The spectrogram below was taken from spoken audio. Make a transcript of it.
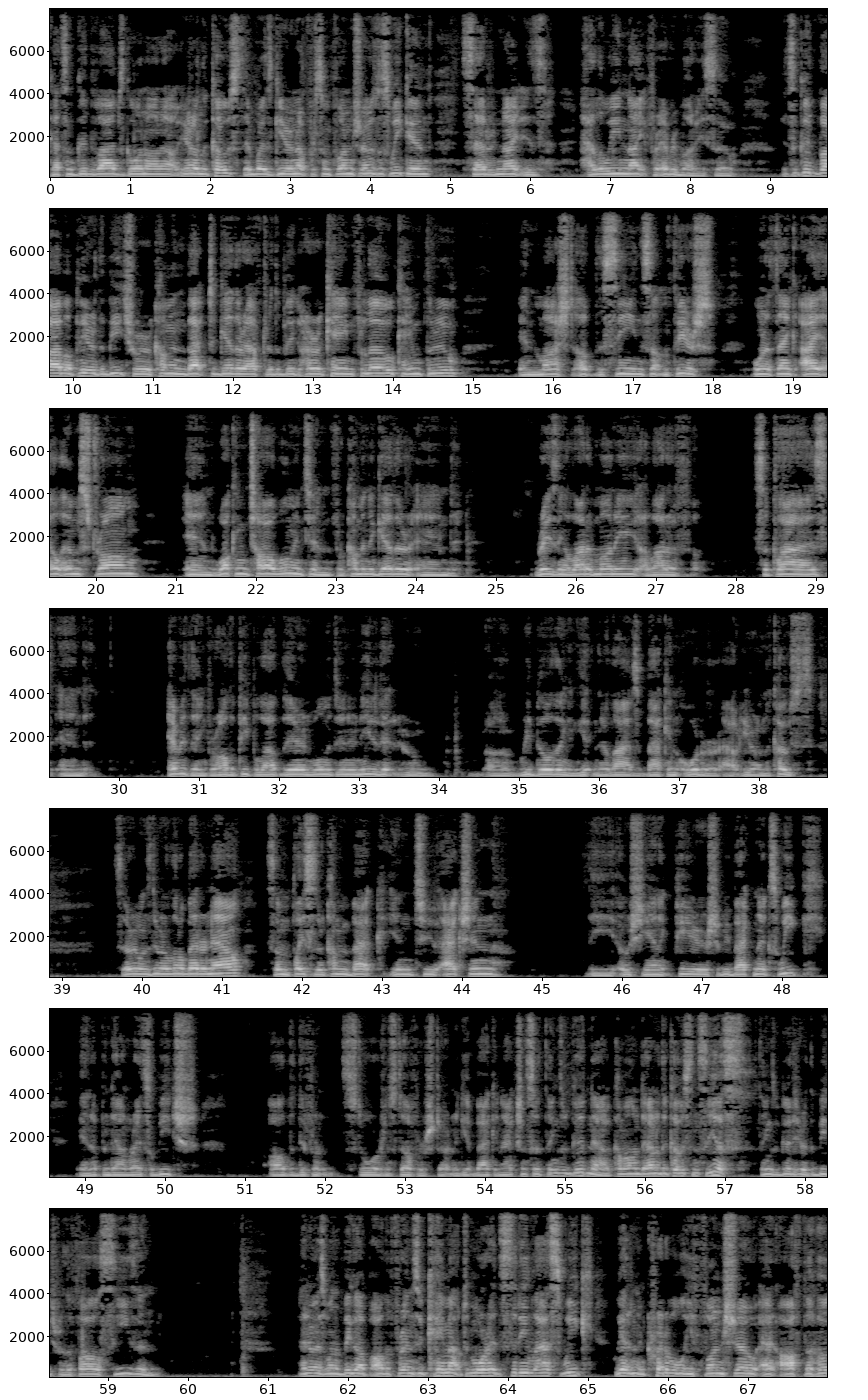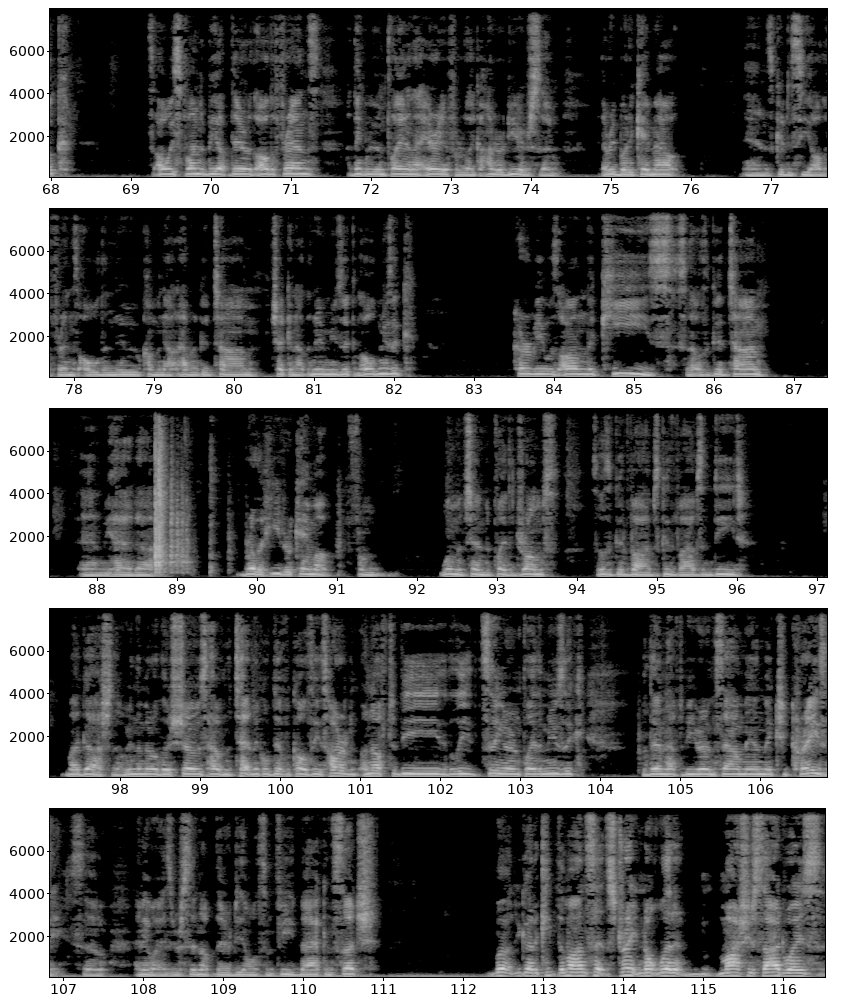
Got some good vibes going on out here on the coast. Everybody's gearing up for some fun shows this weekend. Saturday night is Halloween night for everybody, so it's a good vibe up here at the beach. We're coming back together after the big hurricane flow came through and moshed up the scene something fierce. I want to thank ILM Strong and Walking Tall Wilmington for coming together and raising a lot of money, a lot of supplies, and everything for all the people out there in Wilmington who needed it, who uh, rebuilding and getting their lives back in order out here on the coast. So everyone's doing a little better now. Some places are coming back into action. The Oceanic Pier should be back next week. And up and down Wrightsville Beach, all the different stores and stuff are starting to get back in action. So things are good now. Come on down to the coast and see us. Things are good here at the beach for the fall season. Anyways, want to big up all the friends who came out to Morehead City last week. We had an incredibly fun show at Off the Hook. It's always fun to be up there with all the friends. I think we've been playing in that area for like a hundred years, so everybody came out, and it's good to see all the friends, old and new, coming out and having a good time, checking out the new music and the old music. Kirby was on the keys, so that was a good time. And we had uh, Brother Heater came up from Wilmington to play the drums, so those are good vibes, good vibes indeed my gosh, though, we're in the middle of those shows having the technical difficulties. Hard enough to be the lead singer and play the music, but then have to be your own sound man makes you crazy. So, anyways, we're sitting up there dealing with some feedback and such. But you got to keep the mindset straight and don't let it mosh you sideways.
